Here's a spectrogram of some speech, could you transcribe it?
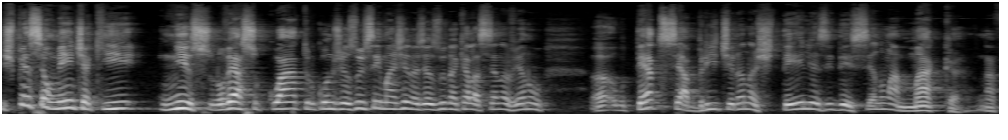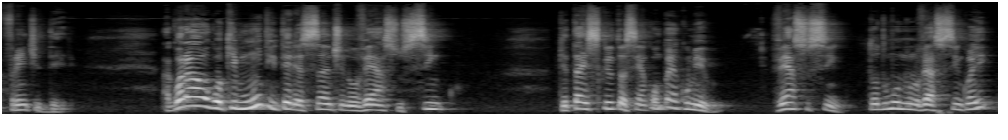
Especialmente aqui nisso, no verso 4, quando Jesus, você imagina Jesus naquela cena vendo uh, o teto se abrir, tirando as telhas e descendo uma maca na frente dele. Agora, algo aqui muito interessante no verso 5, que está escrito assim, acompanha comigo. Verso 5. Todo mundo no verso 5 aí?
